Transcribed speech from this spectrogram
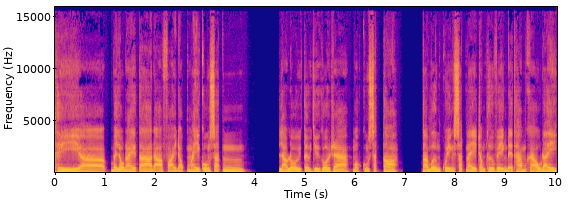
Thì uh, bấy lâu nay ta đã phải đọc mấy cuốn sách... Lão lôi từ dưới gối ra một cuốn sách to. Ta mượn quyển sách này trong thư viện để tham khảo đây,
